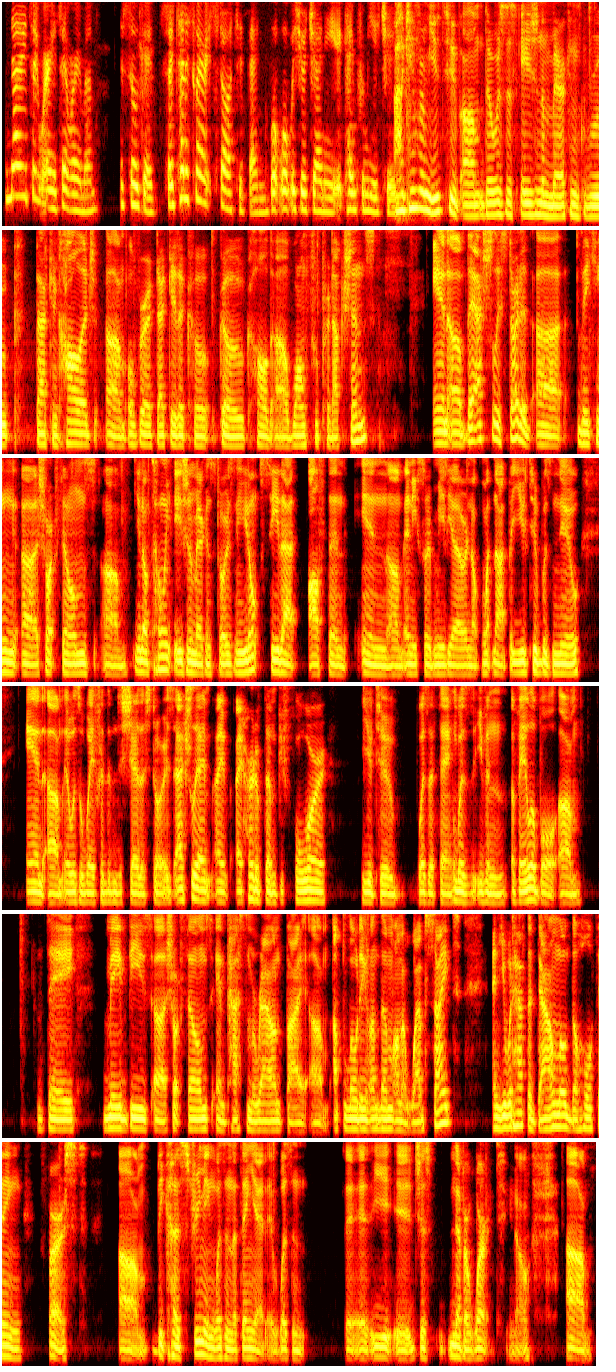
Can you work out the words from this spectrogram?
no, don't worry, don't worry, man. It's all good. So tell us where it started then. What what was your journey? It came from YouTube. I came from YouTube. Um, there was this Asian American group back in college, um, over a decade ago, ago called uh, Wong Fu Productions, and uh, they actually started uh, making uh, short films. Um, you know, telling Asian American stories, and you don't see that often in um, any sort of media or not, whatnot. But YouTube was new and um, it was a way for them to share their stories. Actually, I, I, I heard of them before YouTube was a thing, was even available. Um, they made these uh, short films and passed them around by um, uploading on them on a website, and you would have to download the whole thing first um, because streaming wasn't a thing yet. It wasn't. It, it, it just never worked, you know. Um,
